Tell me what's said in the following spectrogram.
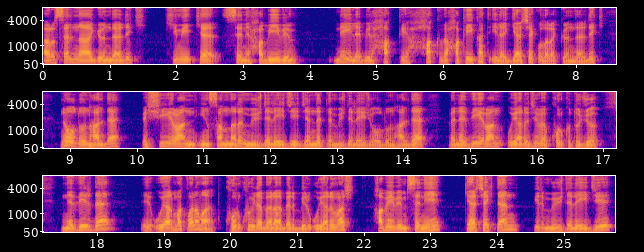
erselna gönderdik kimi ke seni Habibim ne ile bil hakkı hak ve hakikat ile gerçek olarak gönderdik. Ne olduğun halde beşiran insanları müjdeleyici, cennetle müjdeleyici olduğun halde ve neziran uyarıcı ve korkutucu. Nezir de e, uyarmak var ama korkuyla beraber bir uyarı var. Habibim seni gerçekten bir müjdeleyici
